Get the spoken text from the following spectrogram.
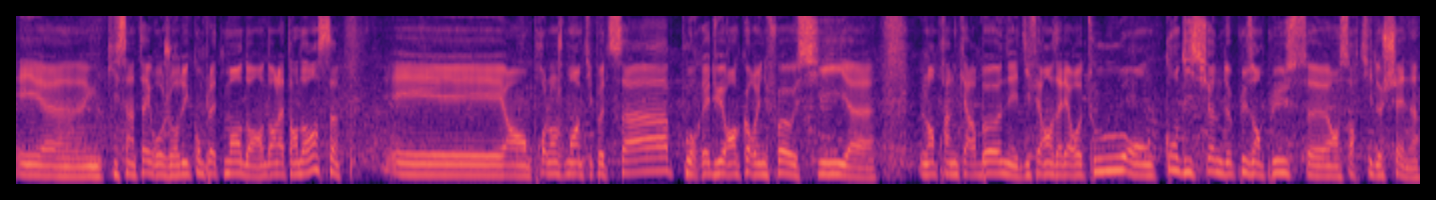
et euh, qui s'intègre aujourd'hui complètement dans la tendance. Et en prolongement un petit peu de ça, pour réduire encore une fois aussi euh, l'empreinte carbone et différents allers-retours, on conditionne de plus en plus euh, en sortie de chaîne.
